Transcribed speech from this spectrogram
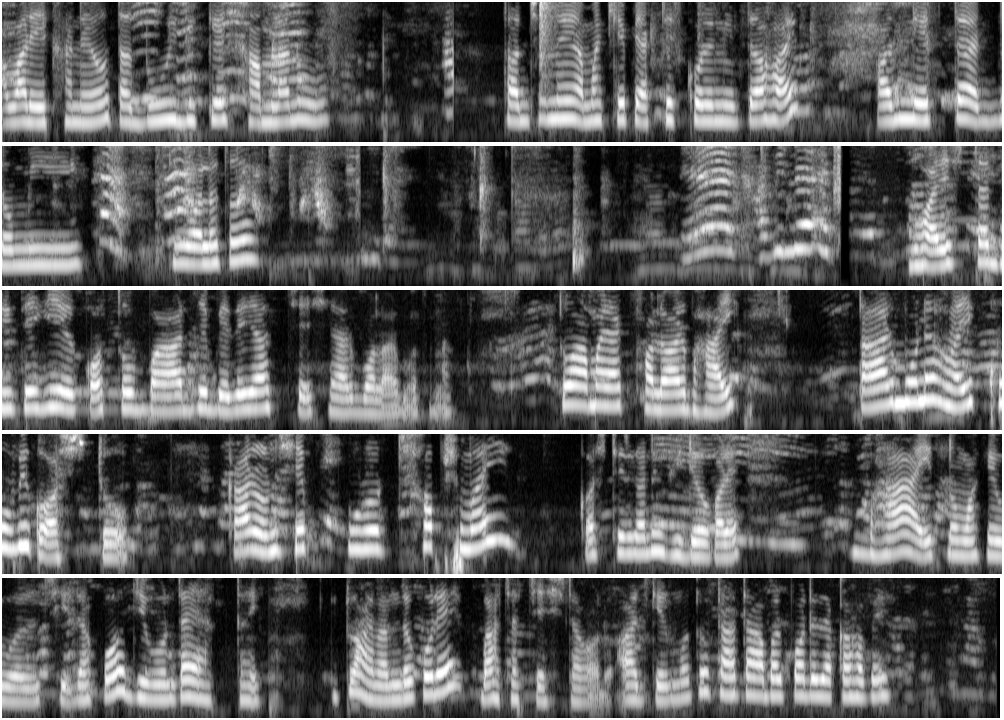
আবার এখানেও তা দুই দিকে সামলানো। তার জন্যই আমাকে প্র্যাকটিস করে নিতে হয়। আর নেটটা একদমই কী বলো তো ভয়েসটা দিতে গিয়ে কতবার যে বেঁধে যাচ্ছে সে আর বলার মতো না। তো আমার এক ফলোয়ার ভাই, তার মনে হয় খুবই কষ্ট। কারণ সে পুরো সব সময় কষ্টের গানে ভিডিও করে। ভাই, তোমাকে বলছি, দেখো জীবনটা একটাই। একটু আনন্দ করে বাঁচার চেষ্টা করো। আজকের মতো টাটা, আবার পরে দেখা হবে।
